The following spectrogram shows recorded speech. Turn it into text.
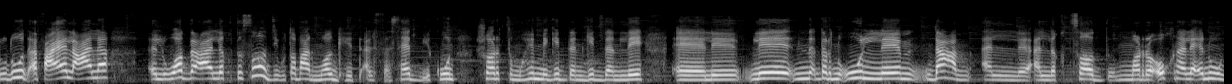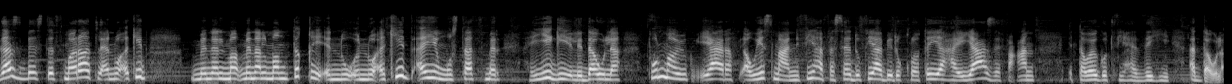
ردود أفعال على الوضع الاقتصادي. وطبعا مواجهة الفساد بيكون شرط مهم جدا جدا ل ل نقدر نقول لدعم الاقتصاد مرة أخرى لأنه جذب استثمارات لأنه أكيد من. من المنطقي إنه إنه أكيد أي مستثمر هيجي لدولة طول ما يعرف أو يسمع إن فيها فساد وفيها بيروقراطية هيعزف عن التواجد في هذه الدولة.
